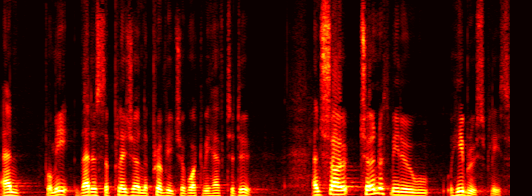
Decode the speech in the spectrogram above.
And for me, that is the pleasure and the privilege of what we have to do. And so, turn with me to Hebrews, please.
